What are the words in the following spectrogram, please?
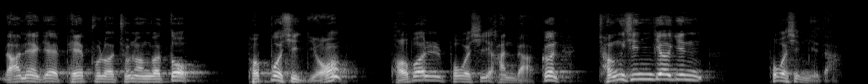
남에게 베풀어 주는 것도 법보시죠. 법을 보시한다. 그건 정신적인 보시입니다.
